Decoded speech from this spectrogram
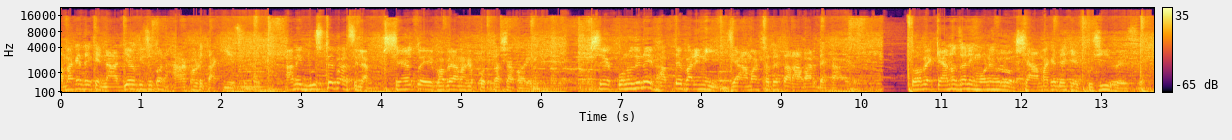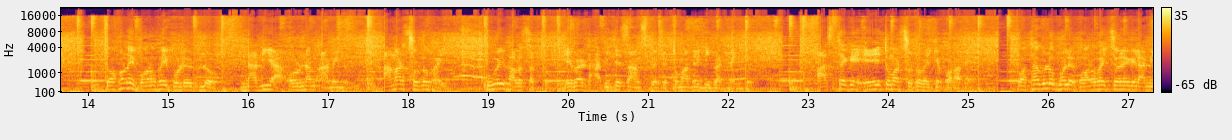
আমাকে দেখে নাদিয়াও কিছুক্ষণ হা করে তাকিয়েছিল। আমি বুঝতে পারছিলাম, সে হয়তো এভাবে আমাকে প্রত্যাশা করেনি। সে কোনোদিনই ভাবতে পারেনি যে আমার সাথে তার আবার দেখা হবে। তবে কেন জানি মনে হলো সে আমাকে দেখে খুশি হয়েছে। তখন ওই বড় ভাই বলে উঠল, নাদিয়া, ওর নাম আমিনুল। আমার ছোট ভাই, খুবই ভালো ছাত্র। এবার ঢাবিতে চান্স পেয়েছে তোমাদের ডিপার্টমেন্টে আজ থেকে এই তোমার ছোট ভাইকে পড়াবে। কথাগুলো বলে বড় ভাই চলে গেলে আমি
